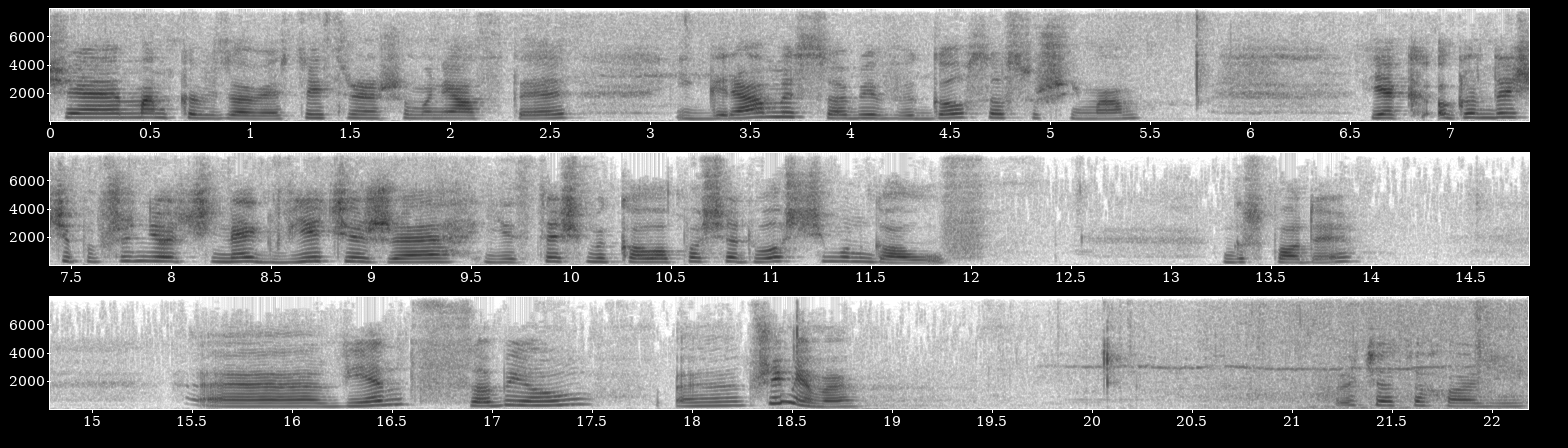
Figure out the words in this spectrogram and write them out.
Siemanko widzowie, z tej strony Szymoniasty i gramy sobie w Ghost of Tsushima. Jak oglądaliście poprzedni odcinek, wiecie, że jesteśmy koło posiadłości Mongołów. Gospody. E, więc sobie ją e, przyjmiemy. Wiecie o co chodzi.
